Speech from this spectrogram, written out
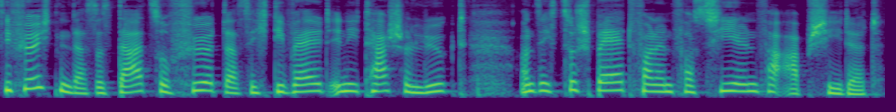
Sie fürchten, dass es dazu führt, dass sich die Welt in die Tasche lügt und sich zu spät von den Fossilen verabschiedet.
